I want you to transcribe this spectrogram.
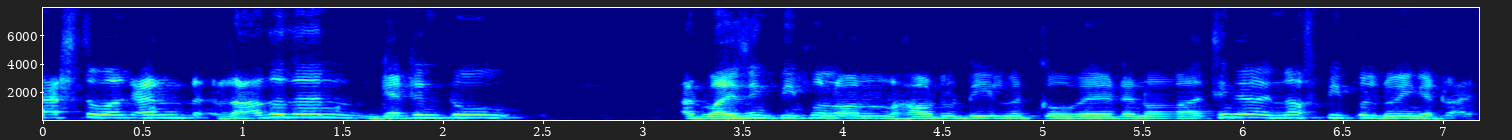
that's the work and rather than get into advising people on how to deal with COVID and all. I think there are enough people doing it. Right,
